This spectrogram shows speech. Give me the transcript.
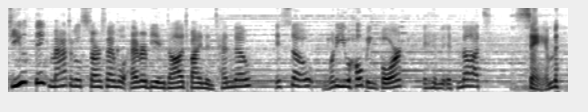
Do you think Magical Star Sign will ever be acknowledged by Nintendo? If so, what are you hoping for? And if not, same.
